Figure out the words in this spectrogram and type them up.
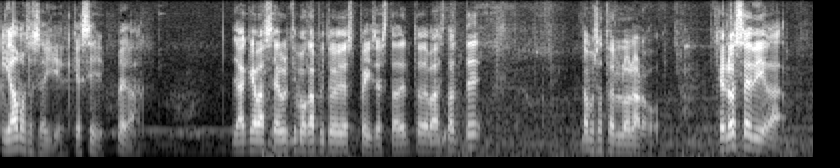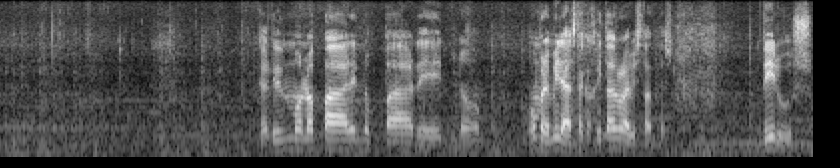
Y vamos a seguir, que sí, venga. Ya que va a ser el último capítulo de Space, está dentro de bastante. Vamos a hacerlo largo. Que no se diga. El ritmo no pare, no pare, no. Hombre, mira, esta cajita no la he visto antes. Dirus.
